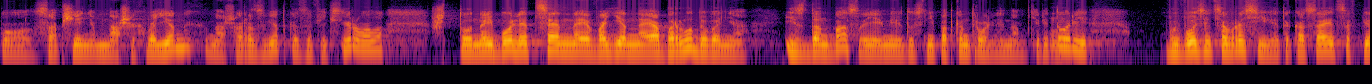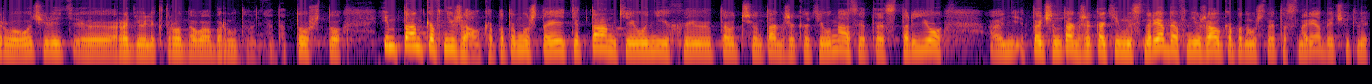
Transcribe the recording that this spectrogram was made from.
по сообщениям наших военных, наша разведка зафиксировала, что наиболее ценное военное оборудование из Донбасса, я имею в виду с неподконтрольной нам территории, вывозится в Россию. Это касается в первую очередь э, радиоэлектронного оборудования. Это то, что им танков не жалко, потому что эти танки у них э, точно так же, как и у нас, это старье, точно так же, как им и снарядов не жалко, потому что это снаряды чуть ли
